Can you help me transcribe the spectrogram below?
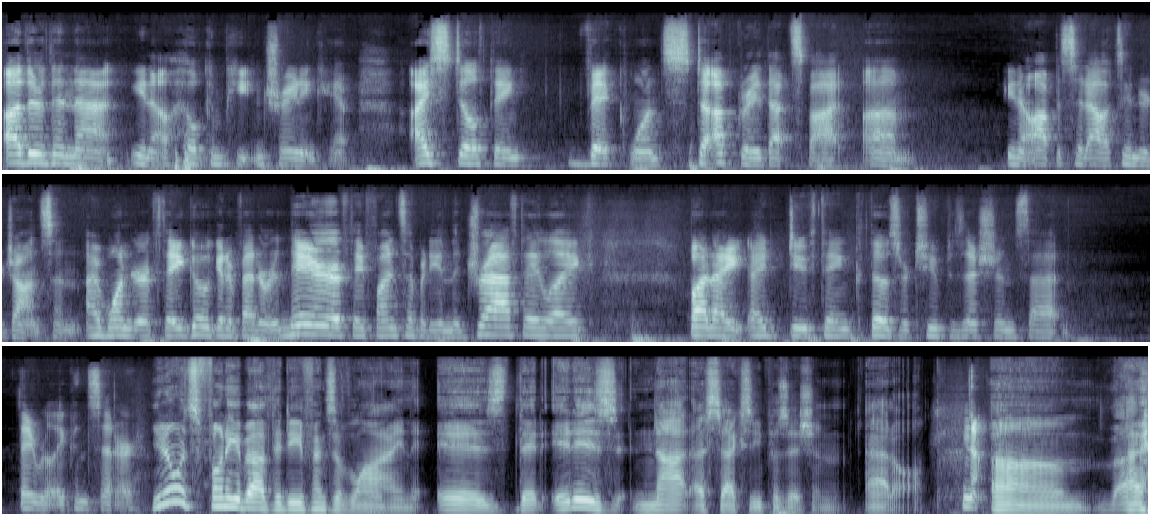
Other than that, you know, he'll compete in training camp. I still think Vic wants to upgrade that spot. Um, you know, opposite Alexander Johnson. I wonder if they go get a veteran there, if they find somebody in the draft they like. But I, I do think those are two positions that they really consider. You know what's funny about the defensive line is that it is not a sexy position at all. No. Um, I,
